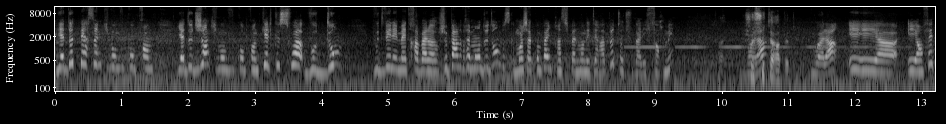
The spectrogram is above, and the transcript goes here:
Il y a d'autres personnes qui vont vous comprendre. Il y a d'autres gens qui vont vous comprendre. Quels que soient vos dons, vous devez les mettre à valeur. Je parle vraiment de dons parce que moi j'accompagne principalement des thérapeutes. Toi, tu vas les former. Je Voilà. suis thérapeute. Voilà. Et, euh, et en fait,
